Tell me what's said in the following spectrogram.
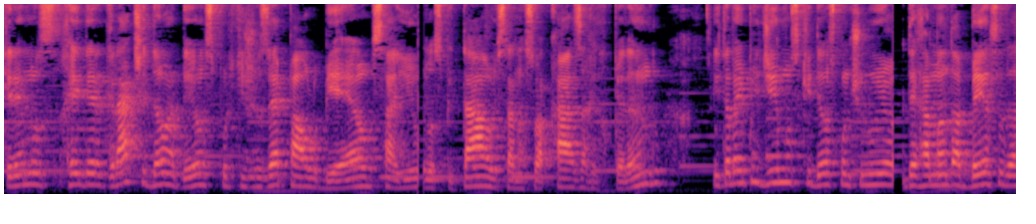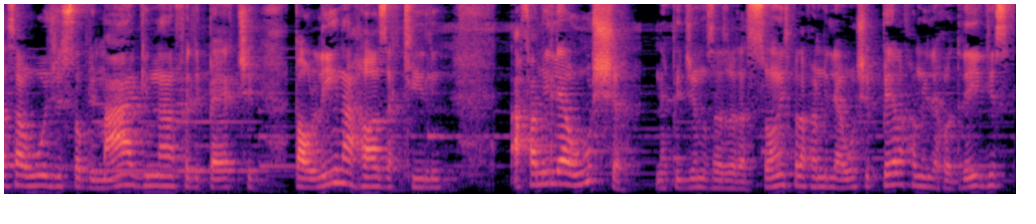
Queremos render gratidão a Deus porque José Paulo Biel saiu do hospital, está na sua casa recuperando. E também pedimos que Deus continue derramando a bênção da saúde sobre Magna, Felipete, Paulina Rosa Killing, a família Ucha, né? Pedimos as orações pela família Ucha e pela família Rodrigues.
